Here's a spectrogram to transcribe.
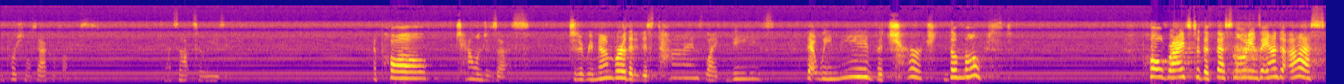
and personal sacrifice. And that's not so easy. And Paul challenges us to remember that it is times like these that we need the church the most. Paul writes to the Thessalonians and to us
